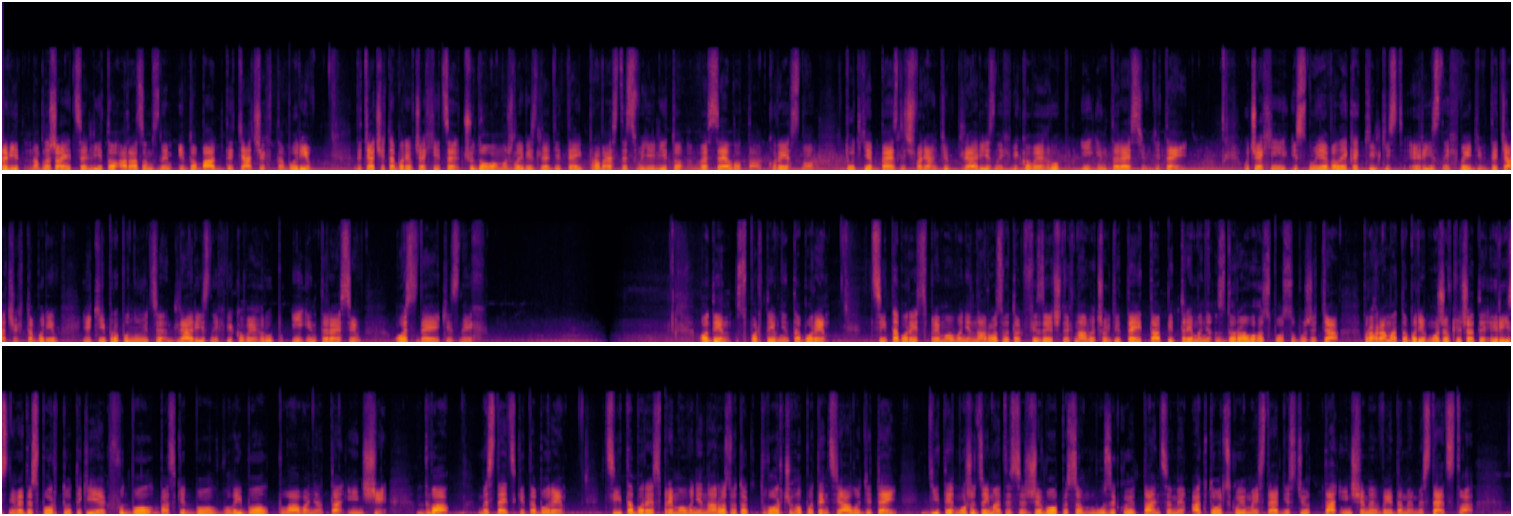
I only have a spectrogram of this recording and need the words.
Привіт! Наближається літо, а разом з ним і доба дитячих таборів. Дитячі табори в Чехії це чудова можливість для дітей провести своє літо весело та корисно. Тут є безліч варіантів для різних вікових груп і інтересів дітей. У Чехії існує велика кількість різних видів дитячих таборів, які пропонуються для різних вікових груп і інтересів. Ось деякі з них. Один спортивні табори. Ці табори спрямовані на розвиток фізичних навичок дітей та підтримання здорового способу життя. Програма таборів може включати різні види спорту, такі як футбол, баскетбол, волейбол, плавання та інші. Два мистецькі табори. Ці табори спрямовані на розвиток творчого потенціалу дітей. Діти можуть займатися живописом, музикою, танцями, акторською майстерністю та іншими видами мистецтва.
